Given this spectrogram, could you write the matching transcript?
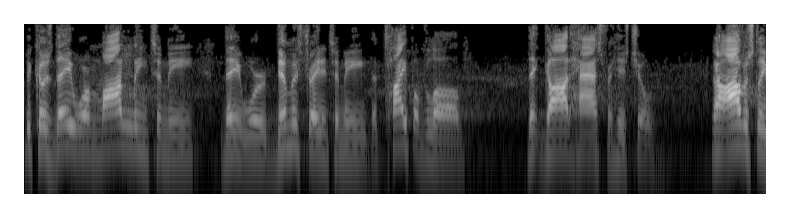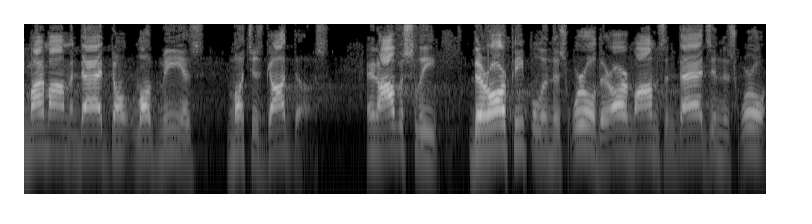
because they were modeling to me, they were demonstrating to me the type of love that God has for His children. Now, obviously, my mom and dad don't love me as much as God does. And obviously, there are people in this world, there are moms and dads in this world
